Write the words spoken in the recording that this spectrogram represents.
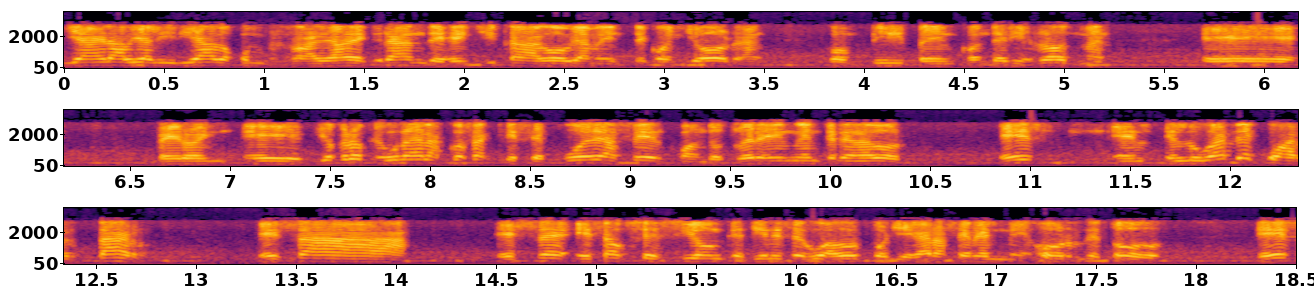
Ya él había lidiado con personalidades grandes en Chicago, obviamente, con Jordan, con Pippen, con Dennis Rodman. Eh, pero eh, yo creo que una de las cosas que se puede hacer cuando tú eres un entrenador es, en, lugar de coartar esa, esa, esa obsesión que tiene ese jugador por llegar a ser el mejor de todos, es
